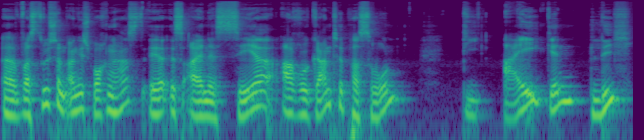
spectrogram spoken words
äh, was du schon angesprochen hast, er ist eine sehr arrogante Person, die eigentlich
